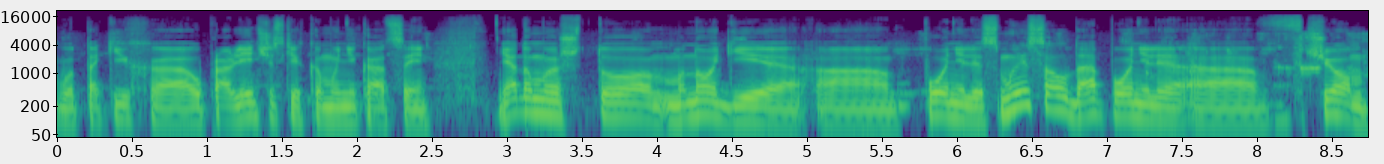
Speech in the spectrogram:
вот таких э, управленческих коммуникаций. Я думаю, что многие поняли смысл, да, поняли, в чем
